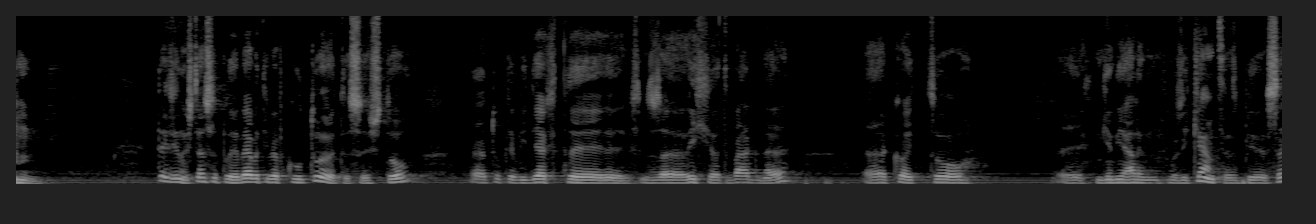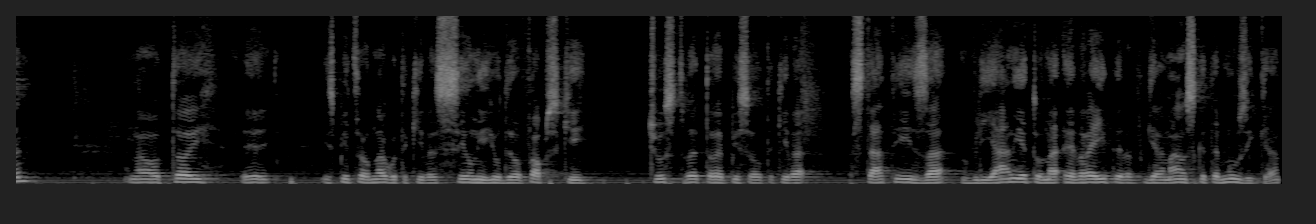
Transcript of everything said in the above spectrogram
Тези неща се проявяват и в културата също. Тук видяхте за Рихард Вагнер, който е гениален музикант, разбира се, но той е изпитвал много такива силни юдеофобски чувства. Той е писал такива статии за влиянието на евреите в германската музика.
